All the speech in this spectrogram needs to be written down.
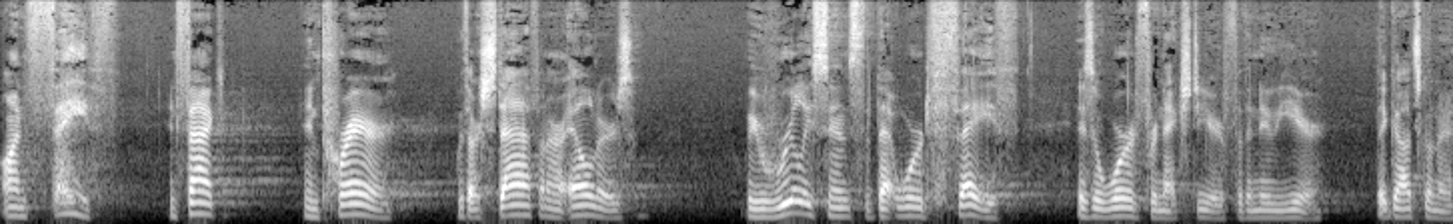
on faith. In fact, in prayer with our staff and our elders, we really sense that that word faith is a word for next year, for the new year. That God's going to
